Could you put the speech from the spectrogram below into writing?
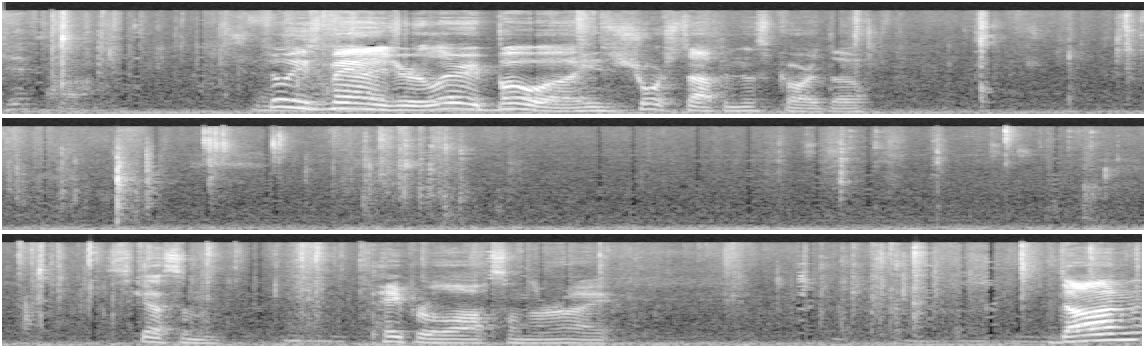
that? Phillies manager Larry Bowa. He's a shortstop in this card though. He's got some paper loss on the right. Don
